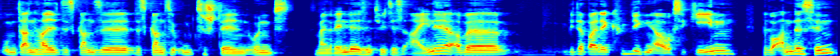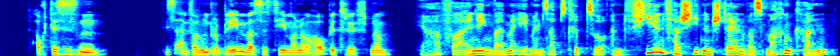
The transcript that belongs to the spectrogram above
um dann halt das Ganze, das Ganze umzustellen. Und mein Rente ist natürlich das eine, aber wieder bei der Kündigen auch. Sie gehen woanders hin. Auch das ist ein, ist einfach ein Problem, was das Thema Know-how betrifft. Ne? Ja, vor allen Dingen, weil man eben in Subscript so an vielen verschiedenen Stellen was machen kann.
